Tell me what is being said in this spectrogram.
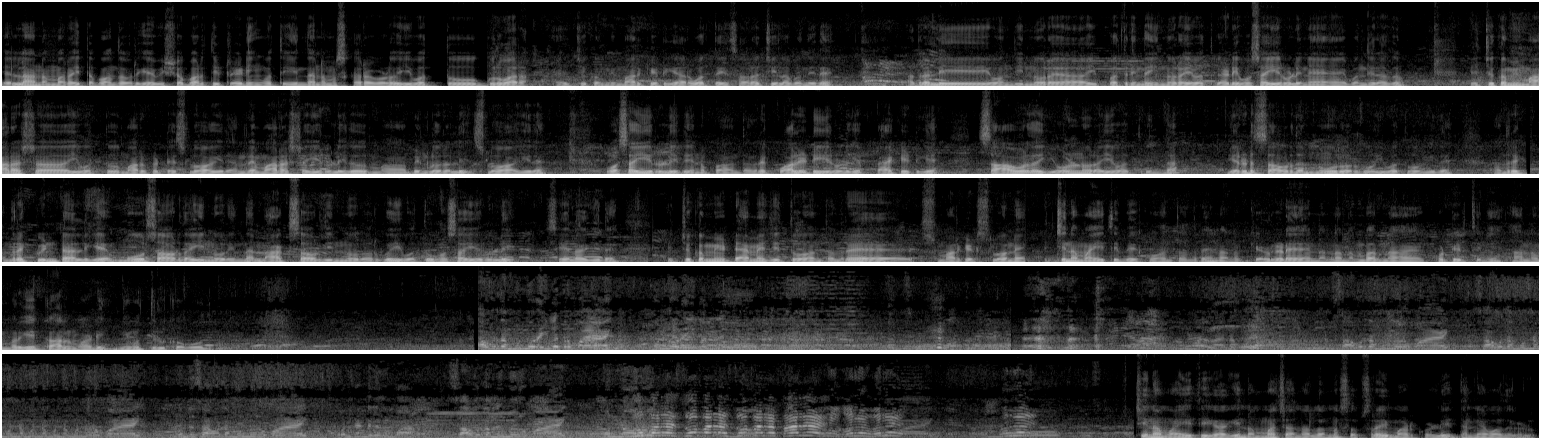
ಎಲ್ಲ ನಮ್ಮ ರೈತ ಬಾಂಧವರಿಗೆ ವಿಶ್ವಭಾರತಿ ಟ್ರೇಡಿಂಗ್ ವತಿಯಿಂದ ನಮಸ್ಕಾರಗಳು. ಇವತ್ತು ಗುರುವಾರ, ಹೆಚ್ಚು ಕಮ್ಮಿ ಮಾರ್ಕೆಟ್ಗೆ ಅರವತ್ತೈದು ಸಾವಿರ ಚೀಲ ಬಂದಿದೆ. ಅದರಲ್ಲಿ ಒಂದು ಇನ್ನೂರ ಇಪ್ಪತ್ತರಿಂದ ಇನ್ನೂರೈವತ್ತು ಗಾಡಿ ಹೊಸ ಈರುಳ್ಳಿನೇ ಬಂದಿರೋದು. ಹೆಚ್ಚು ಕಮ್ಮಿ ಮಹಾರಾಷ್ಟ್ರ ಇವತ್ತು ಮಾರುಕಟ್ಟೆ ಸ್ಲೋ ಆಗಿದೆ. ಅಂದರೆ ಮಹಾರಾಷ್ಟ್ರ ಈರುಳ್ಳಿದು ಮ, ಬೆಂಗಳೂರಲ್ಲಿ ಸ್ಲೋ ಆಗಿದೆ. ಹೊಸ ಈರುಳ್ಳಿದೇನಪ್ಪ ಅಂತಂದರೆ ಕ್ವಾಲಿಟಿ ಈರುಳ್ಳಿಗೆ ಪ್ಯಾಕೆಟ್ಗೆ ಸಾವಿರದ ಏಳ್ನೂರ ಐವತ್ತರಿಂದ ಎರಡು ಸಾವಿರದ ನೂರವರೆಗೂ ಇವತ್ತು ಹೋಗಿದೆ. ಅಂದರೆ ಅಂದರೆ ಕ್ವಿಂಟಾಲ್ಗೆ ಮೂರು ಸಾವಿರದ ಐನೂರಿಂದ ನಾಲ್ಕು ಸಾವಿರದ ಇನ್ನೂರವರೆಗೂ ಇವತ್ತು ಹೊಸ ಈರುಳ್ಳಿ ಸೇಲ್ ಆಗಿದೆ ಹೆಚ್ಚು ಕಮ್ಮಿ ಡ್ಯಾಮೇಜ್ ಇತ್ತು ಅಂತಂದರೆ ಮಾರ್ಕೆಟ್ ಸ್ಲೋನೇ. ಹೆಚ್ಚಿನ ಮಾಹಿತಿ ಬೇಕು ಅಂತಂದರೆ ನಾನು ಕೆಳಗಡೆ ನನ್ನ ನಂಬರ್ನ ಕೊಟ್ಟಿರ್ತೀನಿ. ಆ ನಂಬರ್ಗೆ ಕಾಲ್ ಮಾಡಿ ನೀವು ತಿಳ್ಕೊಬೋದು. ರೂಪಾಯಿ ಮುನ್ನೂರ ಐವತ್ತು ಸಾವಿರದ ಮುನ್ನೂರು ರೂಪಾಯಿ ಸಾವಿರದ ಮುನ್ನ ಮುನ್ನ ಮುನ್ನ ಮುನ್ನ ಮುನ್ನೂರು ರೂಪಾಯಿ ಒಂದು ಸಾವಿರದ ಮುನ್ನೂರು ರೂಪಾಯಿ ಒಂದು ಟನ್ ಸಾವಿರದ ಮುನ್ನೂರು ರೂಪಾಯಿ ಮುನ್ನೂರು ಹೆಚ್ಚಿನ ಮಾಹಿತಿಗಾಗಿ ನಮ್ಮ ಚಾನಲನ್ನು ಸಬ್ಸ್ಕ್ರೈಬ್ ಮಾಡಿಕೊಳ್ಳಿ. ಧನ್ಯವಾದಗಳು.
